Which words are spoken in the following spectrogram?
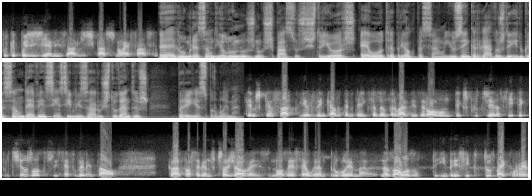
porque depois higienizar os espaços não é fácil. A aglomeração de alunos nos espaços exteriores é outra preocupação e os encarregados de educação devem sensibilizar os estudantes para esse problema. Temos que pensar que eles em casa também têm que fazer um trabalho, dizer ao aluno tem que se proteger a si, tem que proteger os outros, isso é fundamental. Claro que nós sabemos que são jovens, nós esse é o grande problema. Nas aulas, em princípio, tudo vai correr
